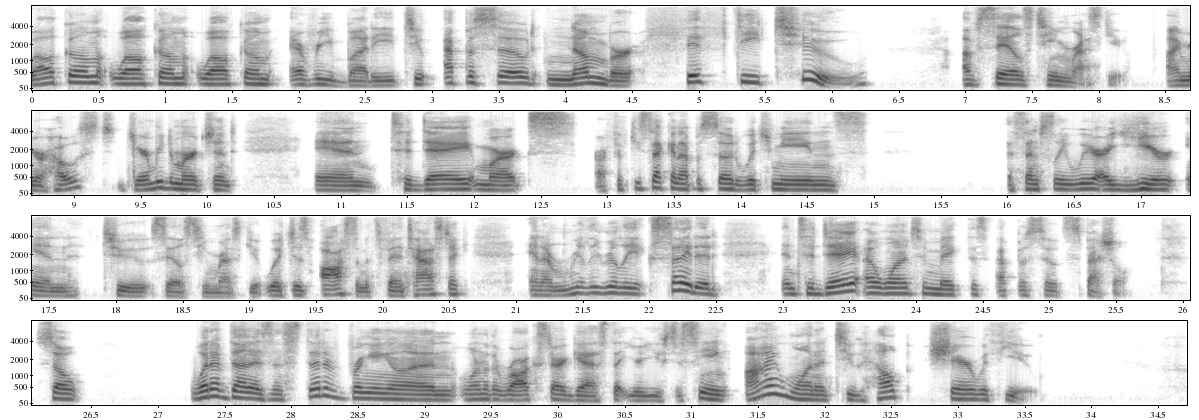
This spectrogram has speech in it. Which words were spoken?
Welcome, welcome, welcome, everybody, to episode number 52 of Sales Team Rescue. I'm your host, Jeremy DeMerchant, and today marks our 52nd episode, which means essentially we are a year in to Sales Team Rescue, which is awesome. It's fantastic. And I'm really, really excited. And today I wanted to make this episode special. So, what I've done is instead of bringing on one of the rock star guests that you're used to seeing, I wanted to help share with you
